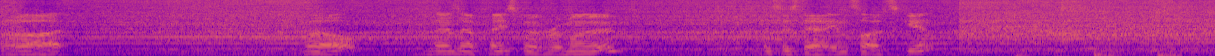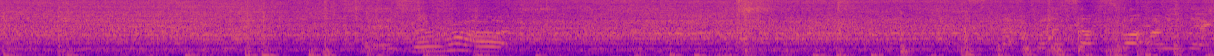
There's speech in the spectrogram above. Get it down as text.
Alright. Well, there's our piece we've removed. It's just our inside skin. There's the rock. That's what a soft spot on deck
